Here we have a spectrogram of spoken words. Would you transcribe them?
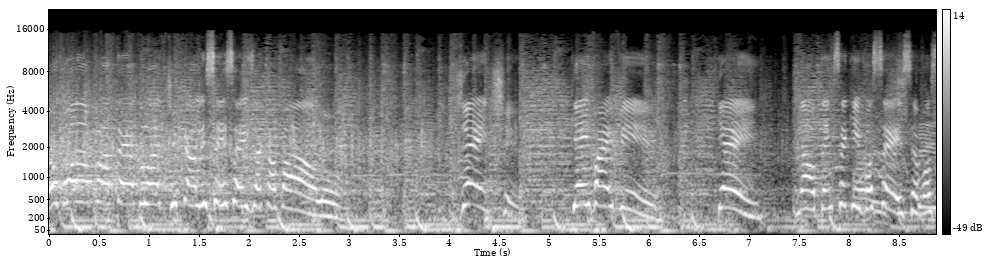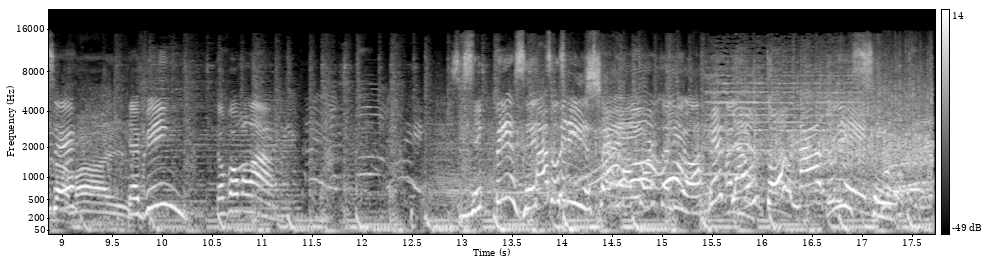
Eu vou na plateia do lado de cá, licença, Isa Cavalo. Gente, quem vai vir? Quem? Não, tem que ser aqui, vocês. É você? Quer vir? Então vamos lá. Representa. Capricha, uma hein? torta ali, ó. Dá um tornado Isso. nele.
